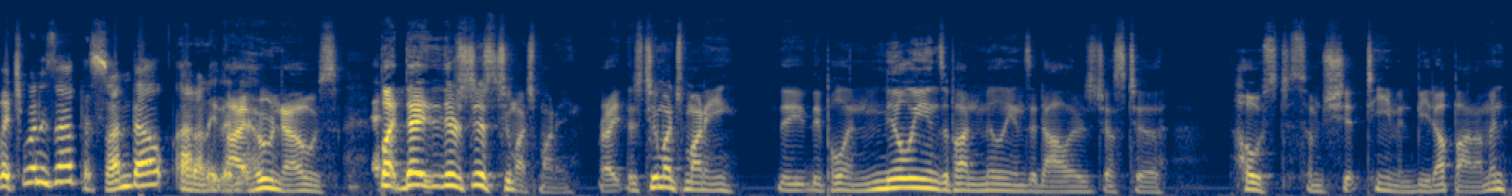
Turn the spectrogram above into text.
Which one is that? The Sun Belt? I don't even. I, know. who knows? But they, there's just too much money, right? There's too much money. They they pull in millions upon millions of dollars just to host some shit team and beat up on them. And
